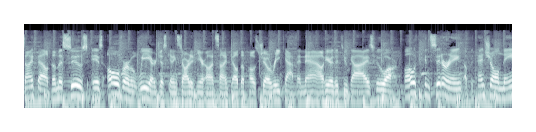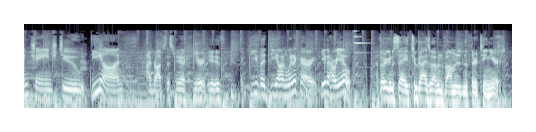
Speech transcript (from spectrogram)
Seinfeld, the masseuse is over, but we are just getting started here on Seinfeld, the post show recap. And now, here are the two guys who are both considering a potential name change to Dion. I'm Rob Cesternino. Here is Akiva Dion Winokur. Akiva, how are you? I thought you were going to say two guys who haven't vomited in 13 years.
